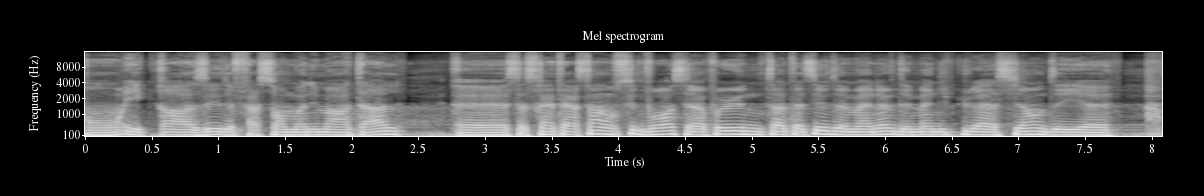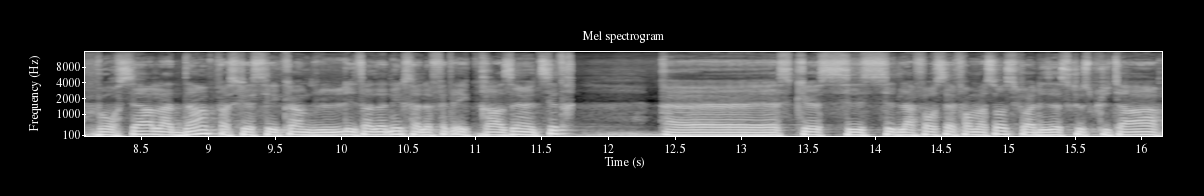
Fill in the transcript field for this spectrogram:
ont, écrasé de façon monumentale. Euh, ça serait intéressant aussi de voir s'il n'y aurait pas eu une tentative de manœuvre de manipulation des boursières là-dedans, parce que c'est comme, étant donné que ça l'a fait écraser un titre, est-ce que c'est de la fausse information? Est-ce qu'il y aura des excuses plus tard?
